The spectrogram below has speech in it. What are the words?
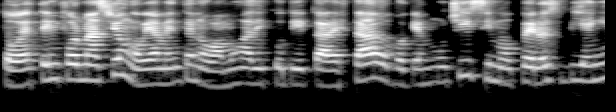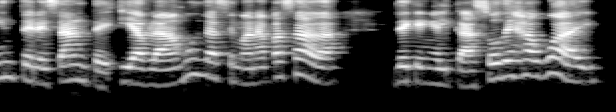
toda esta información. Obviamente no vamos a discutir cada estado porque es muchísimo, pero es bien interesante. Y hablábamos la semana pasada de que en el caso de Hawái,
